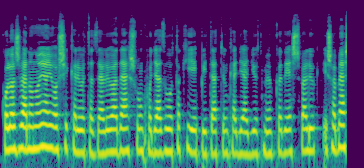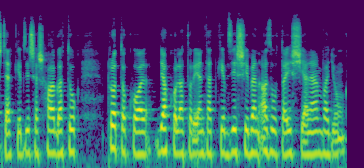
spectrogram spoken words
Kolozsváron olyan jól sikerült az előadásunk, hogy azóta kiépítettünk egy együttműködést velük, és a mesterképzéses hallgatók protokoll gyakorlatorientált képzésében azóta is jelen vagyunk.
